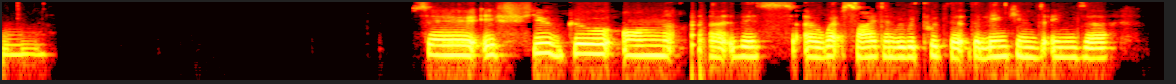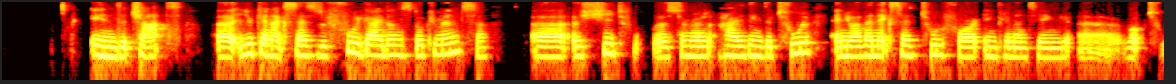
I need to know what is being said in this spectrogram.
Um, so if you go on uh, this uh, website, and we will put the, the link in the, in the in the chat, uh, you can access the full guidance document, uh, a sheet uh, summarizing the tool, and you have an Excel tool for implementing uh, ROB2.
